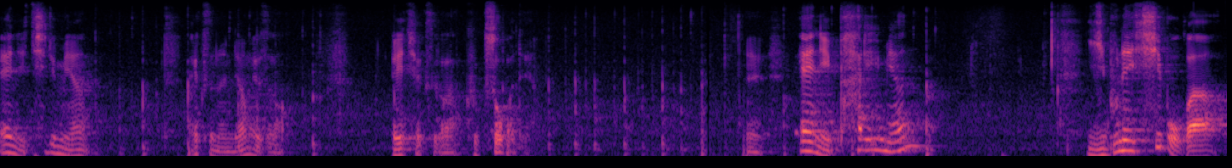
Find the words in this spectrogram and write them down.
n이 7이면 x는 0에서 hx가 극소가 돼요. 네. n이 8이면 2분의 15가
